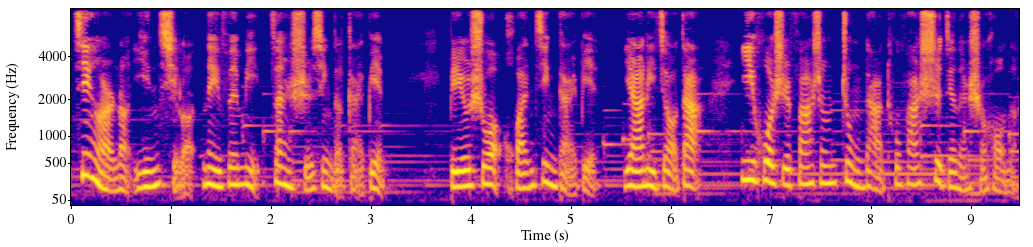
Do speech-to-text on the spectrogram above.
进而呢，引起了内分泌暂时性的改变，比如说环境改变。压力较大，亦或是发生重大突发事件的时候呢？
